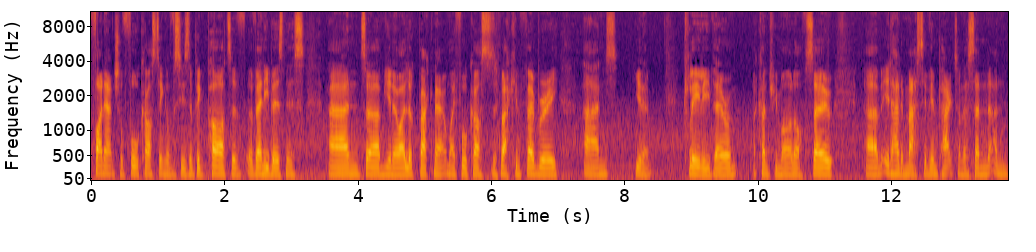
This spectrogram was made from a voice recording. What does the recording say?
financial forecasting obviously is a big part of, of any business. And, um, you know, I look back now at my forecasts back in February and, you know, clearly they're a, a country mile off. So um, it had a massive impact on us. And, and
